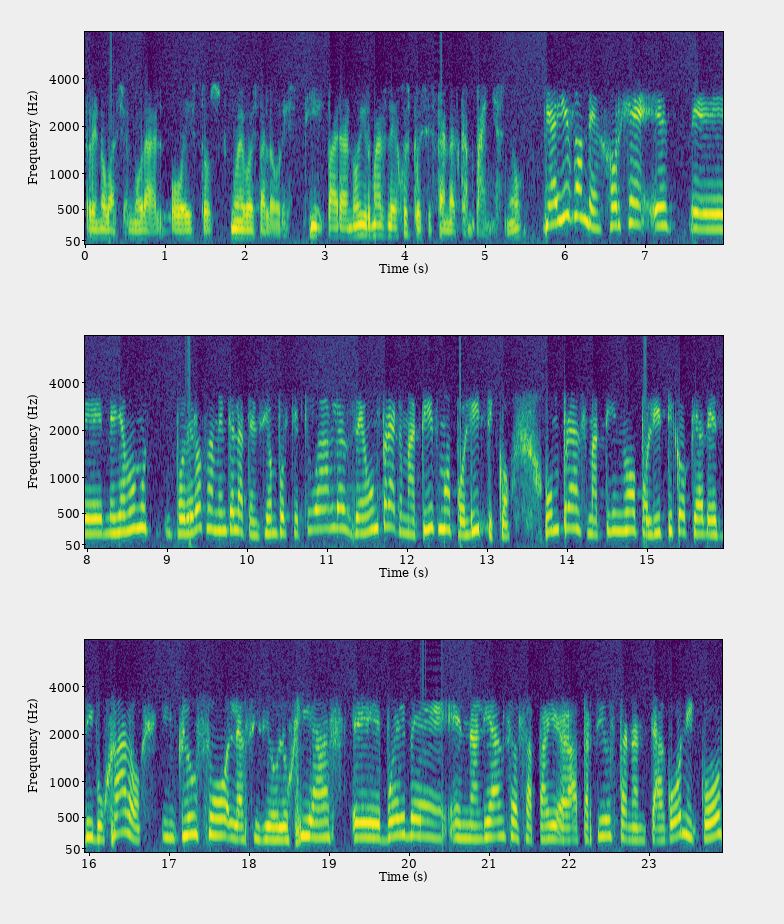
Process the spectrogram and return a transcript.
renovación moral o estos nuevos valores. Y para no ir más lejos, pues están las campañas, ¿no? Y ahí es donde, Jorge, eh, me llamó muy poderosamente la atención porque tú hablas de un pragmatismo político, un pragmatismo político que ha desdibujado incluso las ideologías, eh, vuelve en alianzas a, partidos tan antagónicos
